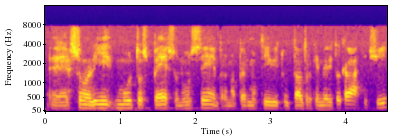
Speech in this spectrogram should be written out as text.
eh, sono lì molto spesso, non sempre, ma per motivi tutt'altro che meritocratici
